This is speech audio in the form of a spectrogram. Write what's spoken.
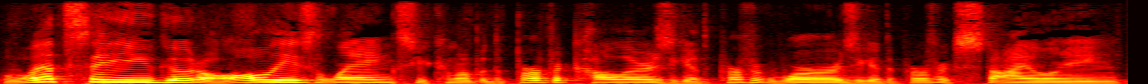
let's say you go to all these lengths, you come up with the perfect colors, you get the perfect words, you get the perfect styling,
